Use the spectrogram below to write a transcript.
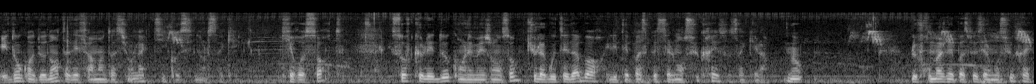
Et donc, en dedans, tu as des fermentations lactiques aussi dans le saké qui ressortent. Sauf que les deux, quand on les mélange ensemble, tu l'as goûté d'abord. Il n'était pas spécialement sucré, ce saké-là. Non. Le fromage n'est pas spécialement sucré.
